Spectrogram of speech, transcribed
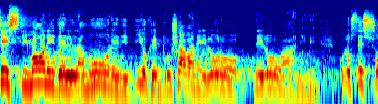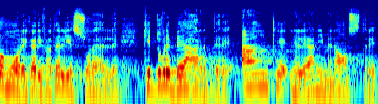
testimoni dell'amore di Dio che bruciava nei loro, nei loro, animi, quello stesso amore, cari fratelli e sorelle, che dovrebbe ardere anche nelle anime nostre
